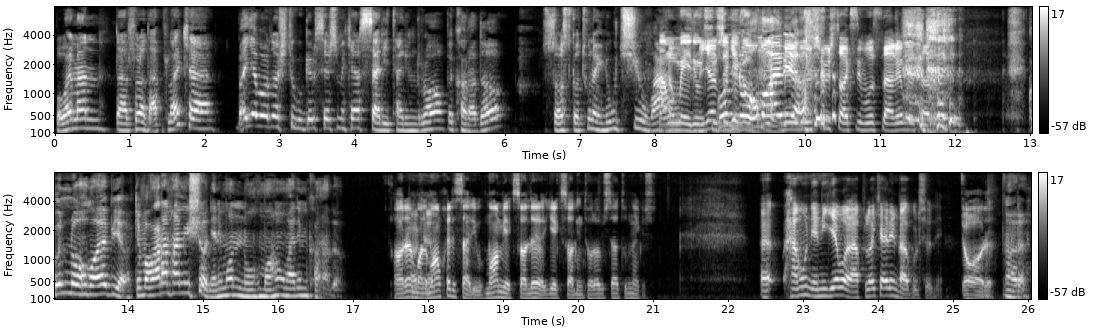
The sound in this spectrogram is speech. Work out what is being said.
بابای من در صورت اپلای کرد. و یه بار داشت تو گوگل search می‌کرد سریع ترین راه به کانادا. ساسکاتون اینو بود چی اومد؟ همون میدون شیشه که گفت. میدون شوش تاکسی مستقیم. گفت نه ماه بیا که واقعا هم همین شد. یعنی ما نه ماه اومدیم کانادا. آره مال. ما هم خیلی سریع بود. ما هم یک ساله یک سال اینطورا بیشتر طول نکشید. همون یعنی یه بار اپلای کردیم قبول شدیم. آره. آره.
